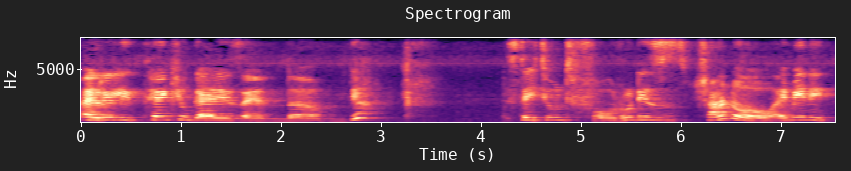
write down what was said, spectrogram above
I really thank you guys and um, yeah, stay tuned for RuDi's channel. I mean it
